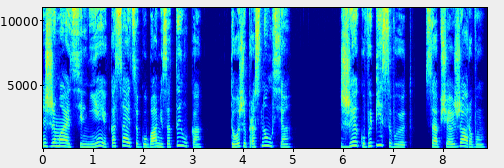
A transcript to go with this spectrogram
Сжимает сильнее, касается губами затылка. Тоже проснулся. «Жеку выписывают», — сообщаю Жарову.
